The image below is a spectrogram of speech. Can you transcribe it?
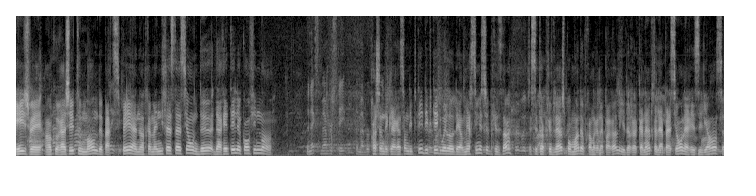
et je vais encourager tout le monde de participer à notre manifestation d'arrêter le confinement. Prochaine déclaration de député, député de Willowdale. Merci, Monsieur le Président. C'est un privilège pour moi de prendre la parole et de reconnaître la passion, la résilience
